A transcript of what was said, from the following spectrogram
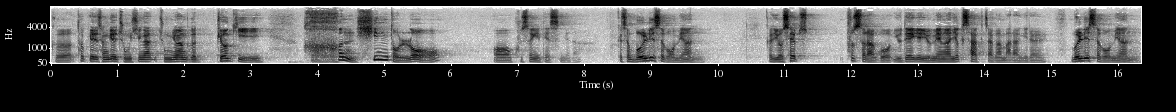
그 특별히 성전의 중심한, 중요한 그 벽이 큰 흰 돌로 어, 구성이 됐습니다. 그래서 멀리서 보면 그 요세푸스라고 유대계 유명한 역사학자가 말하기를 멀리서 보면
